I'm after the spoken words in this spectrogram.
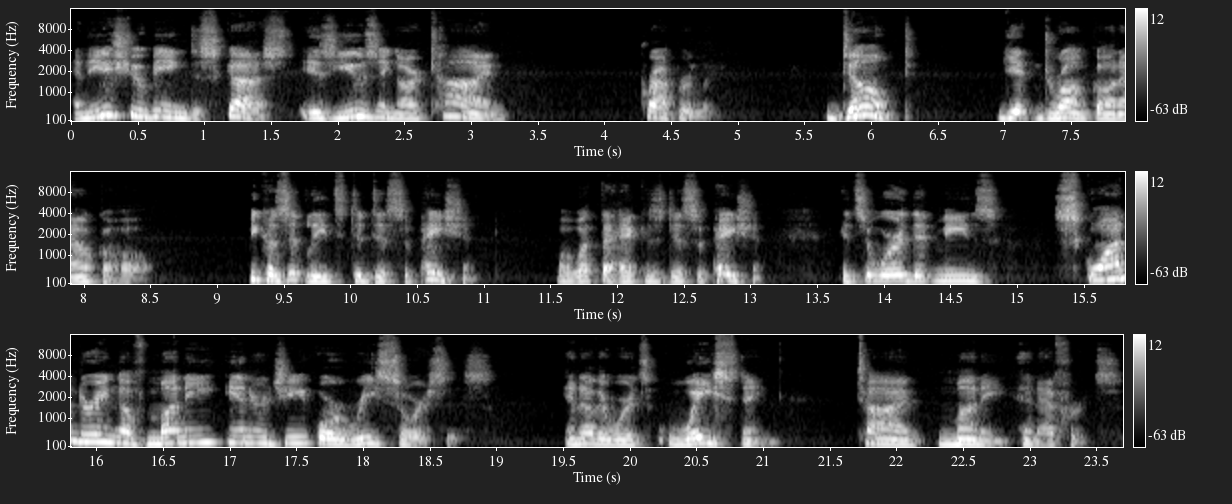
And the issue being discussed is using our time properly. Don't get drunk on alcohol because it leads to dissipation. Well, what the heck is dissipation? It's a word that means squandering of money, energy, or resources. In other words, wasting time, money, and efforts.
